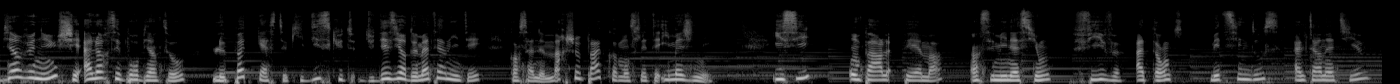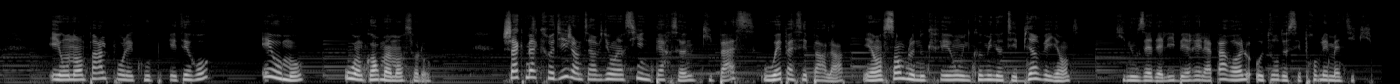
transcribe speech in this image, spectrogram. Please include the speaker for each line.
Speaker 1: Bienvenue chez Alors c'est pour bientôt, le podcast qui discute du désir de maternité quand ça ne marche pas comme on se l'était imaginé. Ici, on parle PMA, insémination, FIV, attente, médecine douce, alternative, et on en parle pour les couples hétéros et homo, ou encore maman solo. Chaque mercredi, j'interviewe ainsi une personne qui passe ou est passée par là, et ensemble nous créons une communauté bienveillante qui nous aide à libérer la parole autour de ces problématiques.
